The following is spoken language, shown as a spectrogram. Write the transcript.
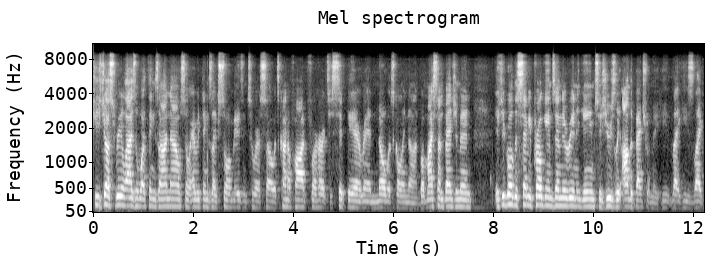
she's just realizing what things are now. So everything's like so amazing to her. So it's kind of hard for her to sit there and know what's going on. But my son Benjamin, if you go to the semi-pro games and the arena games, he's usually on the bench with me. He like he's like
